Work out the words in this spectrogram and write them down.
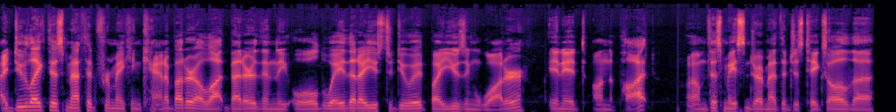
I do like this method for making canna butter a lot better than the old way that I used to do it by using water in it on the pot. Um, this mason jar method just takes all the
